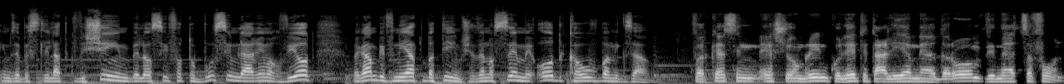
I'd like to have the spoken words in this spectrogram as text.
אם זה בסלילת כבישים, בלהוסיף אוטובוסים לערים ערביות וגם בבניית בתים, שזה נושא מאוד כאוב במגזר. כפר קאסם, איך שאומרים, קולטת עלייה מהדרום ומהצפון.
